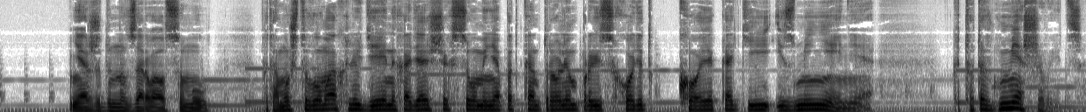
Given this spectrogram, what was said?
— неожиданно взорвался Мул, «потому что в умах людей, находящихся у меня под контролем, происходят кое-какие изменения. Кто-то вмешивается,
